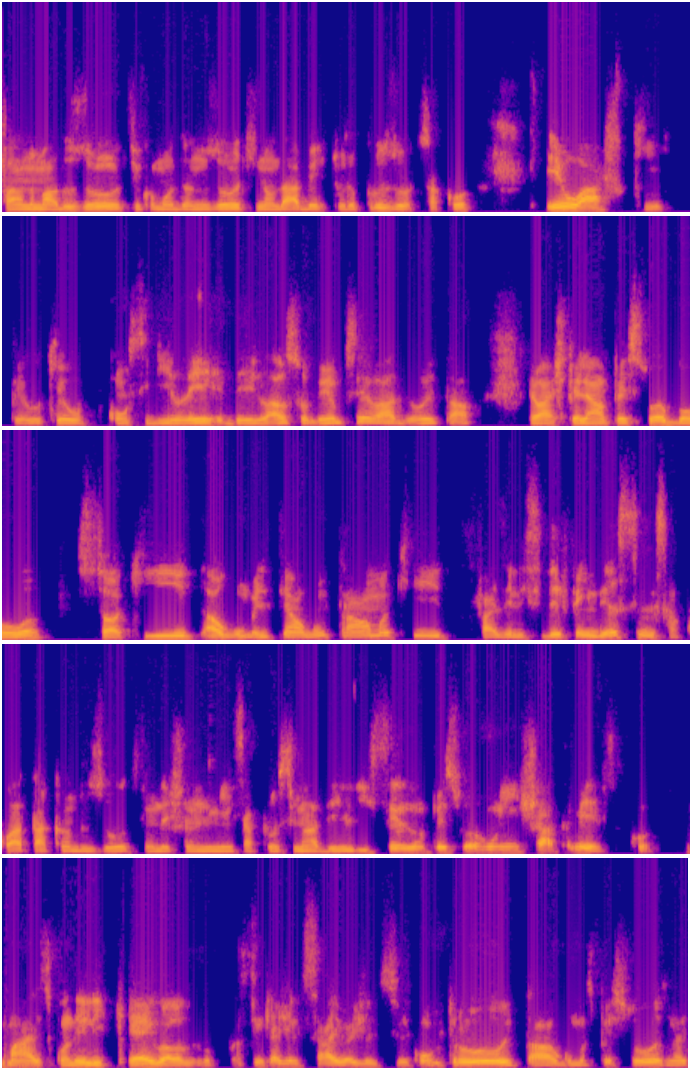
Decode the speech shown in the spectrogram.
falando mal dos outros, incomodando os outros, não dar abertura pros outros, sacou? Eu acho que, pelo que eu consegui ler dele lá, eu sou bem observador e tal, eu acho que ele é uma pessoa boa, só que algum, ele tem algum trauma que faz ele se defender assim, sacou? Atacando os outros, não deixando ninguém se aproximar dele e sendo uma pessoa ruim e chata mesmo, sacou? Mas quando ele quer, igual assim que a gente saiu, a gente se encontrou e tal, algumas pessoas, né?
